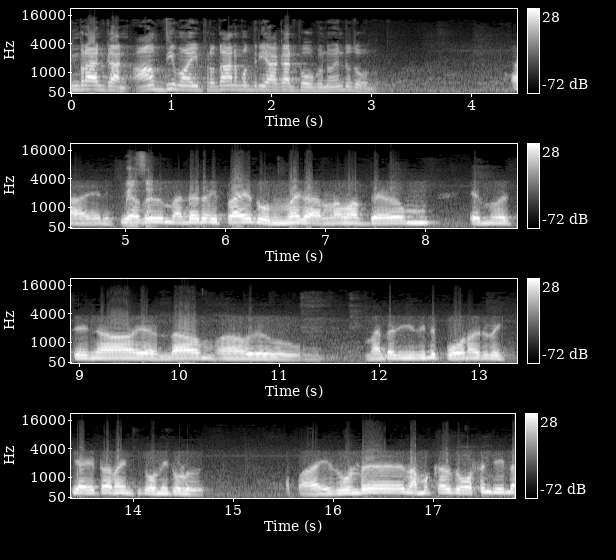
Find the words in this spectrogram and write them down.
ഇമ്രാൻഖാൻ ആദ്യമായി പ്രധാനമന്ത്രിയാകാൻ പോകുന്നു. എന്ന് തോന്നുന്നു? ആ എനിക്ക് അത് നല്ലൊരു അഭിപ്രായം തോന്നുന്നത് കാരണം അദ്ദേഹം എന്ന് വെച്ച് കഴിഞ്ഞാൽ എല്ലാം ഒരു നല്ല രീതിയിൽ പോണ ഒരു വ്യക്തിയായിട്ടാണ് എനിക്ക് തോന്നിയിട്ടുള്ളത്. അപ്പൊ ആയതുകൊണ്ട് നമുക്കത് ദോഷം ചെയ്യില്ല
